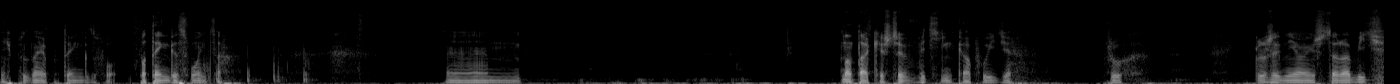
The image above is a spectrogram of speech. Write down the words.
Niech poznają potęgę, potęgę słońca. No tak, jeszcze wycinka pójdzie w ruch. Że nie mam już co robić,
